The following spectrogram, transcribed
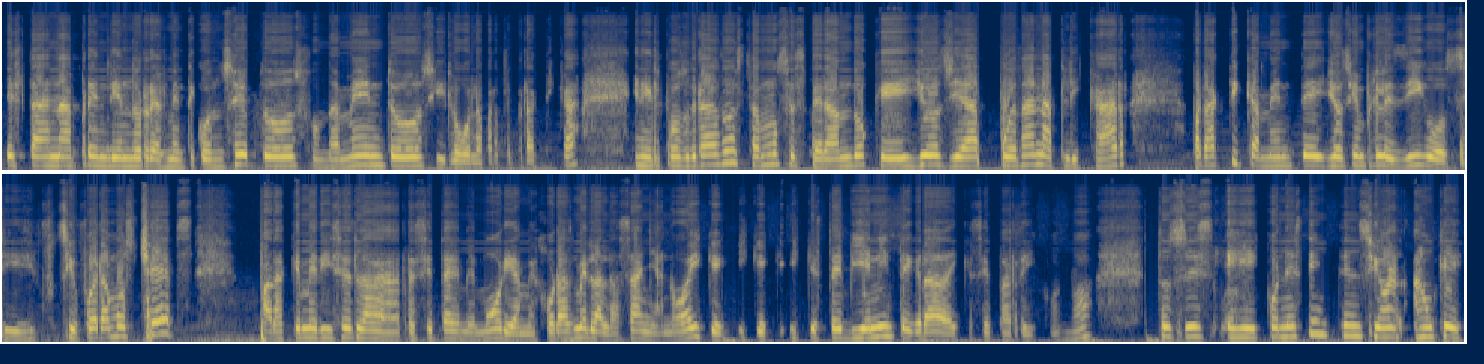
están aprendiendo realmente conceptos, fundamentos y luego la parte práctica. En el posgrado estamos esperando que ellos ya puedan aplicar prácticamente, yo siempre les digo, si, si fuéramos chefs, ¿para qué me dices la receta de memoria? Mejor hazme la lasaña, ¿no? Y que, y que, y que esté bien integrada y que sepa rico, ¿no? Entonces, eh, con esta intención, aunque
